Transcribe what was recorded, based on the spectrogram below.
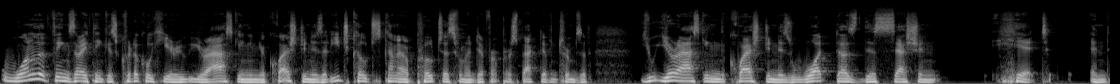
one of the things that I think is critical here, you're asking in your question, is that each coach is kind of approach this from a different perspective in terms of you, you're asking the question is what does this session hit? And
